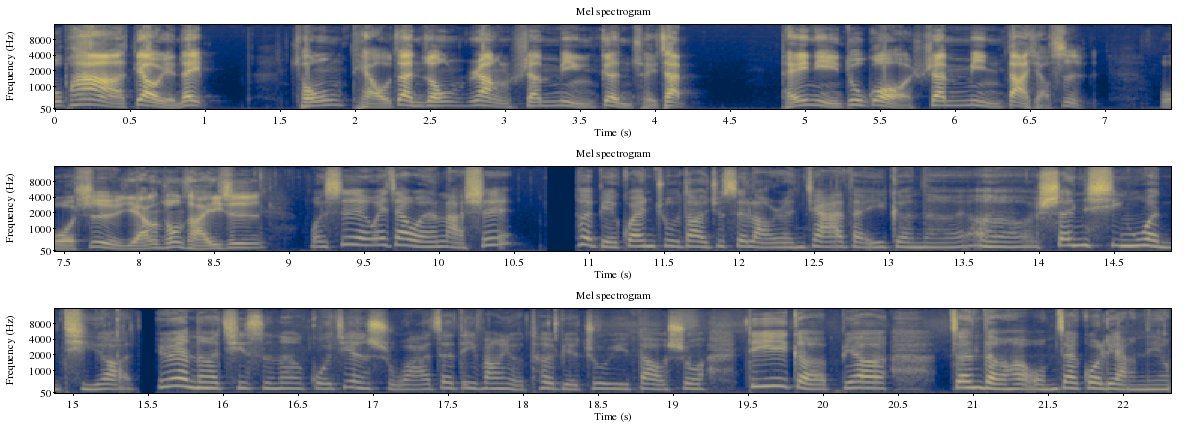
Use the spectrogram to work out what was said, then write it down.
不怕掉眼泪，从挑战中让生命更璀璨，陪你度过生命大小事。我是洋葱茶医师，我是魏兆文老师，特别关注到就是老人家的一个呢，呃，身心问题啊，因为呢，其实呢，国健署啊，这地方有特别注意到说，第一个不要。真的哈，我们再过两年，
